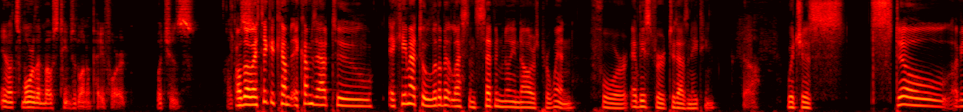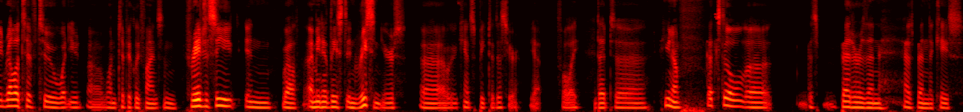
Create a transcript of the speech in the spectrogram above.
you know it's more than most teams would want to pay for it, which is. I guess, Although I think it comes it comes out to it came out to a little bit less than seven million dollars per win for at least for 2018, yeah. which is still I mean relative to what you uh, one typically finds in free agency in well I mean at least in recent years. Uh, we can't speak to this year yet fully. That uh, you know that's still uh, that's better than has been the case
